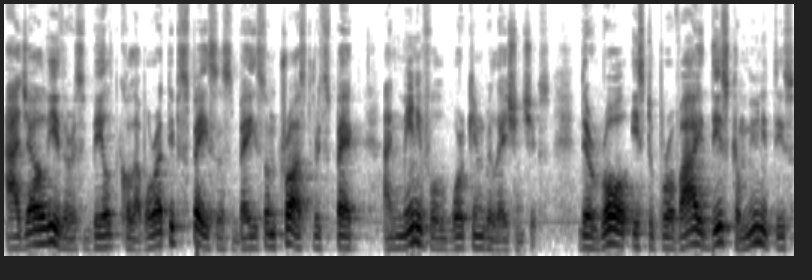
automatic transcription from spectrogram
Agile leaders build collaborative spaces based on trust, respect, and meaningful working relationships. Their role is to provide these communities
